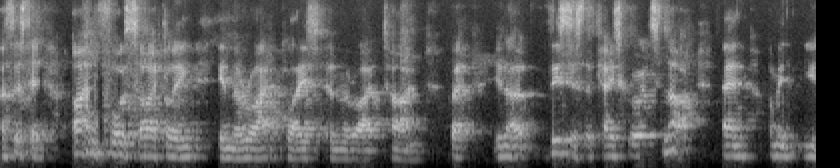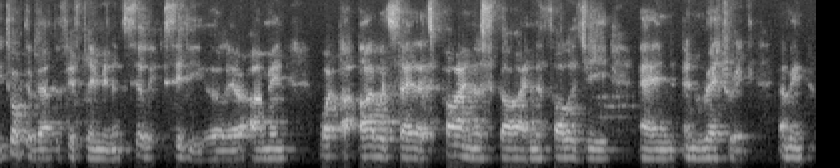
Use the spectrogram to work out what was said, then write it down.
As I said, I'm for cycling in the right place and the right time. But, you know, this is the case where it's not. And, I mean, you talked about the 15-minute city earlier. I mean, what I would say that's pie in the sky, mythology and, and rhetoric. I mean,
